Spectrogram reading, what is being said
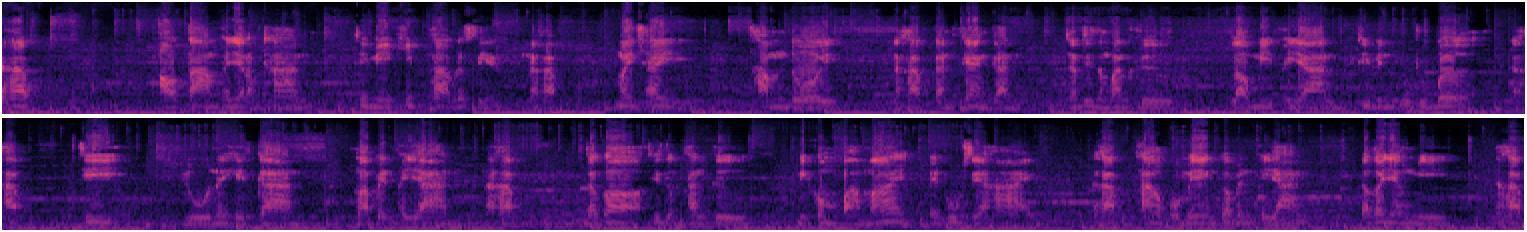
นะครับ เอาตามพยานหลักฐานที่มีคลิปภาพและเสียงนะครับ ไม่ใช่ทำโดยนะครับการแกล้งกันและที่สำคัญคือเรามีพยานที่เป็นยูทูบเบอร์นะครับ ที่อยู่ในเหตุการณ์มาเป็นพยานนะครับ แล้วก็ที่สำคัญคือมีกรมป่าไม้เป็นผู้เสียหายนะครับ ทางผมเองก็เป็นพยาน แล้วก็ยังมีนะครับ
